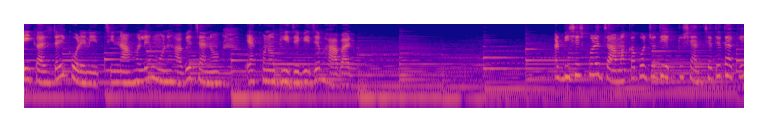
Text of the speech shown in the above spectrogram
এই কাজটাই করে নিচ্ছি। না হলে মনে হবে যেন এখনও ভিজে ভিজে ভাব আর আর বিশেষ করে জামা কাপড় যদি একটু স্যাঁতস্যাঁতে থাকে,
